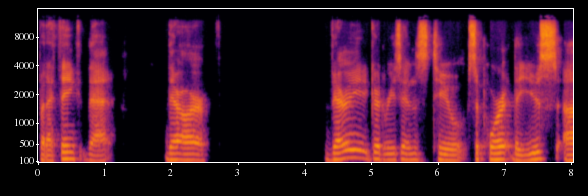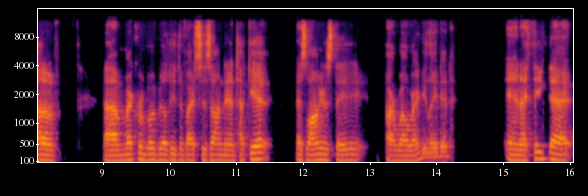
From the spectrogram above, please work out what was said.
but I think that there are very good reasons to support the use of uh, micromobility devices on Nantucket as long as they are well regulated. And I think that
